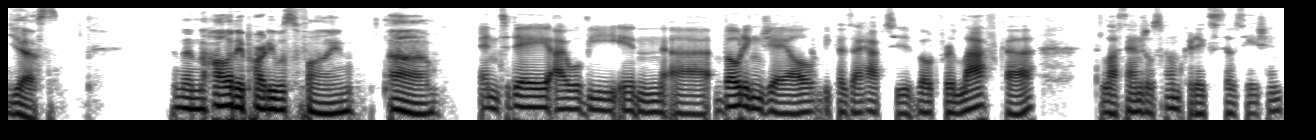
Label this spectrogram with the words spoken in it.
Yes. And then the holiday party was fine. Um, And today I will be in uh, voting jail because I have to vote for LAFCA, the Los Angeles Film Critics Association,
